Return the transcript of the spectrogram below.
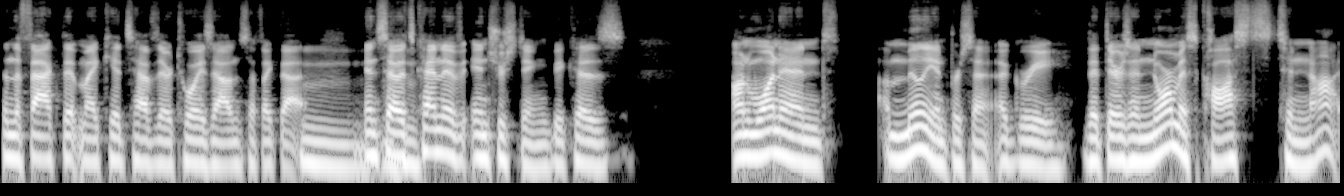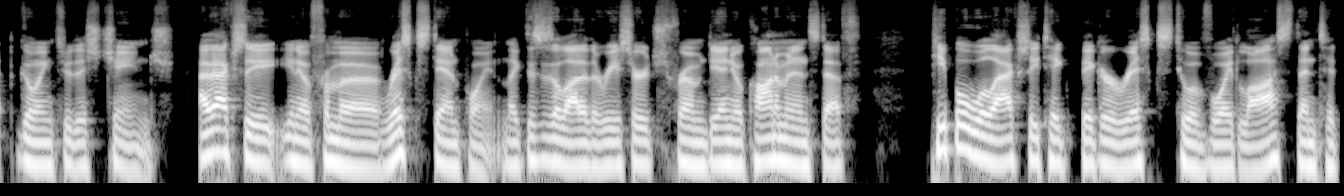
than the fact that my kids have their toys out and stuff like that. Mm, and so mm-hmm. it's kind of interesting because on one end, a million percent agree that there's enormous costs to not going through this change. I've actually, you know, from a risk standpoint, like this is a lot of the research from Daniel Kahneman and stuff. People will actually take bigger risks to avoid loss than to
